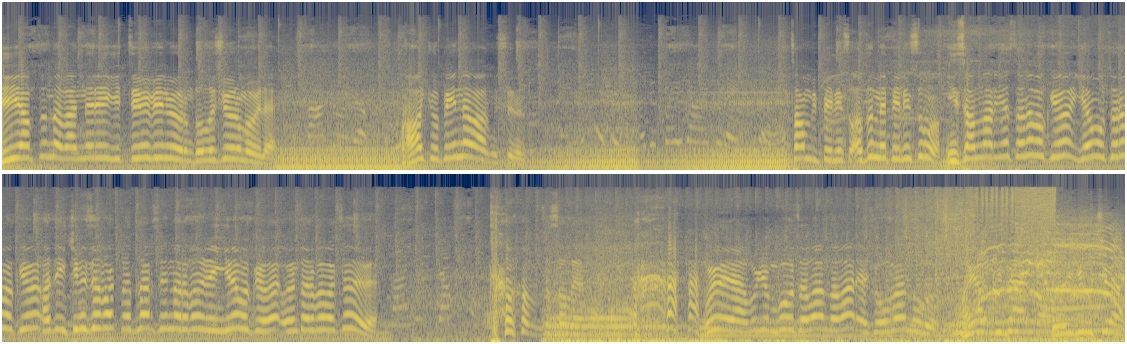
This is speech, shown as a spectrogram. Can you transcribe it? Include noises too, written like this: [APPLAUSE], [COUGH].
İyi yaptın da ben nereye gittiğimi bilmiyorum. Dolaşıyorum öyle. Aa köpeğin de varmış senin. Tam bir Pelin Su. Adın ne Pelin Su mu? İnsanlar ya sana bakıyor ya motora bakıyor. Hadi ikimize bakmadılar senin arabanın rengine bakıyorlar. Ön tarafa baksana bir. tamam salıyor. [LAUGHS] bu ne ya? Bugün bu otoban da var ya şovmen dolu. Hayat güzel. Gölge uçuyor.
